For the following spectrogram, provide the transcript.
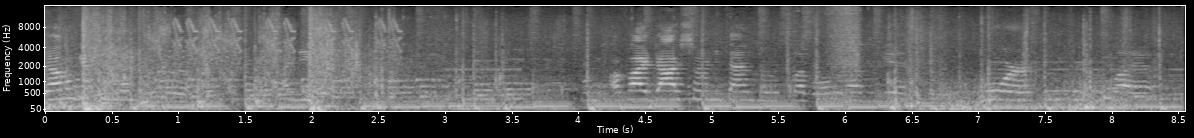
Yeah, I'm gonna get some numbers I need it. If I die so many times on this level, I'm gonna have to get more to play it.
